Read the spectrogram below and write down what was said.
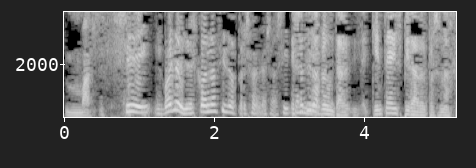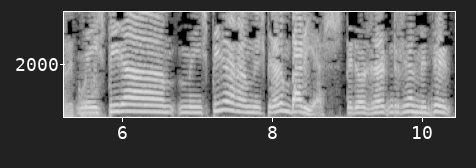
más. Sí, bueno, yo he conocido personas así. Eso te iba a preguntar, ¿quién te ha inspirado el personaje de Cora? Me inspira, me inspira, me inspiraron varias, pero re- realmente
